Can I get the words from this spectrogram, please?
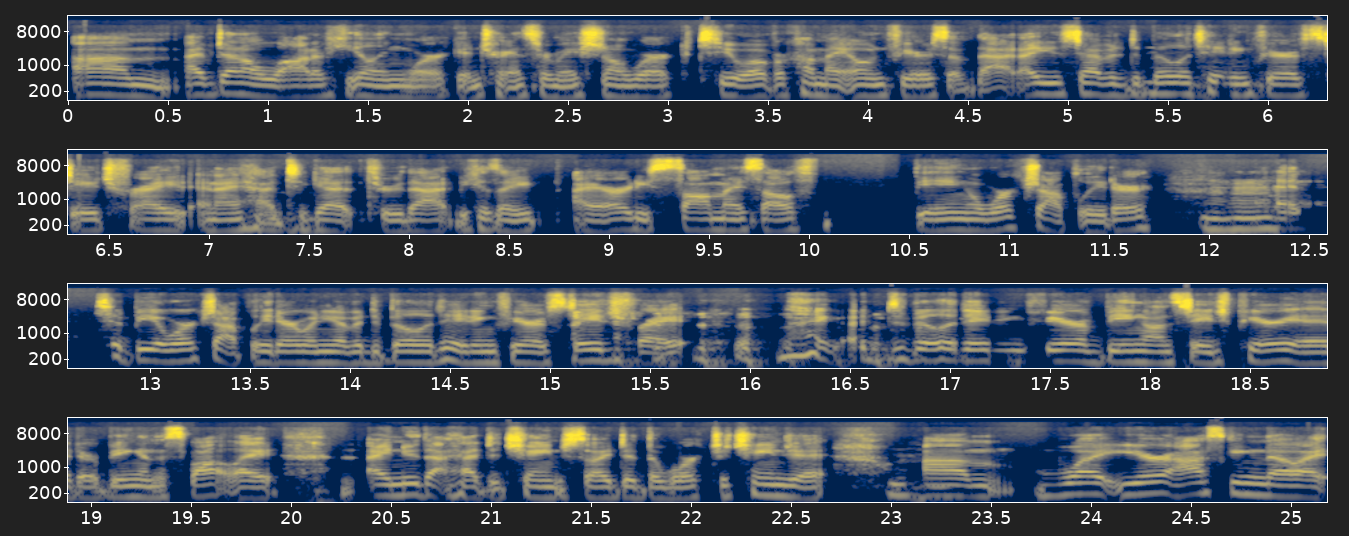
Um, I've done a lot of healing work and transformational work to overcome my own fears of that. I used to have a debilitating fear of stage fright, and I had to get through that because I, I already saw myself being a workshop leader. Mm-hmm. And to be a workshop leader when you have a debilitating fear of stage fright, like a debilitating fear of being on stage, period, or being in the spotlight. I knew that had to change. So I did the work to change it. Mm-hmm. Um, what you're asking, though, I,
